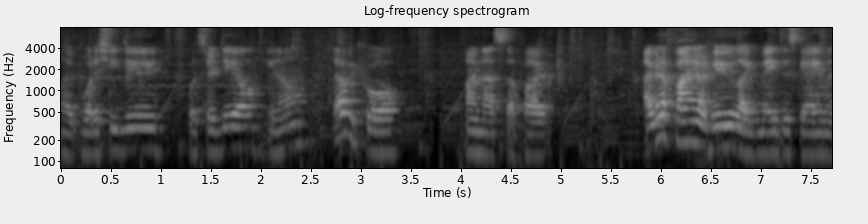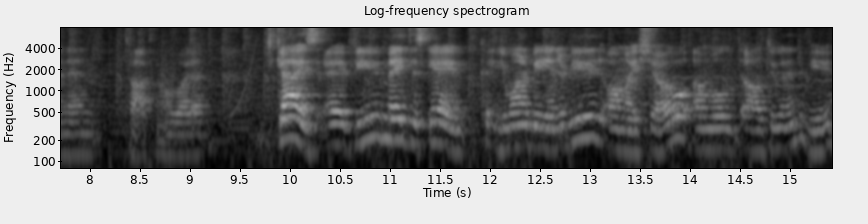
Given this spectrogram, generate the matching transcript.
like what does she do? What's her deal? You know? That would be cool. Find that stuff out. I gotta find out who like made this game and then talk to about it. Guys, if you made this game, you want to be interviewed on my show, and we'll I'll do an interview.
